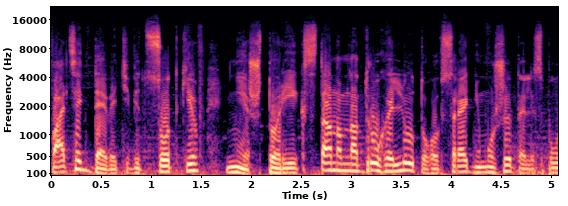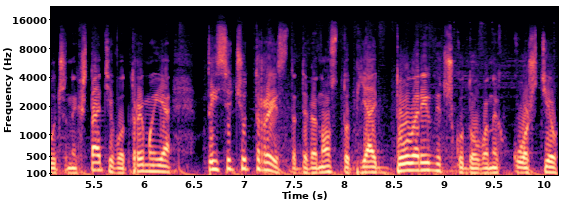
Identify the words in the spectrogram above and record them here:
29% ніж торік. Станом на 2 лютого в середньому житель Сполучених Штатів отримує 1395 доларів відшкодованих коштів.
